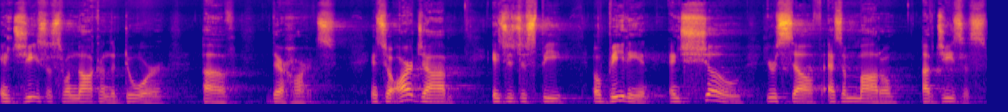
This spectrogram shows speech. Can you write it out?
And Jesus will knock on the door of their hearts. And so our job is to just be obedient and show yourself as a model of Jesus.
